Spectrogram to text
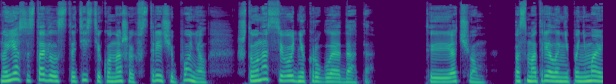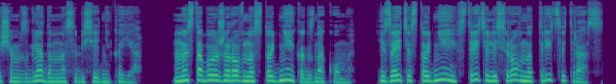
Но я составил статистику наших встреч и понял, что у нас сегодня круглая дата. Ты о чем? Посмотрела непонимающим взглядом на собеседника я. Мы с тобой уже ровно сто дней как знакомы. И за эти сто дней встретились ровно 30 раз.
